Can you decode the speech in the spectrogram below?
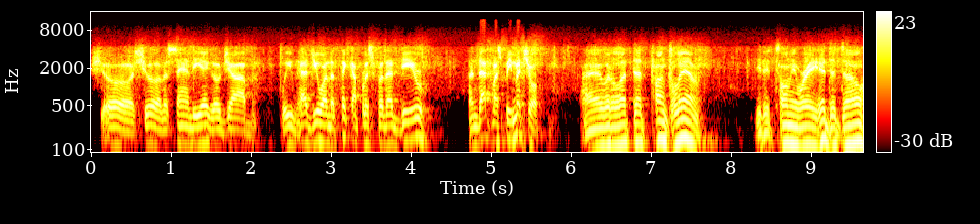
Sure, sure, the San Diego job. We've had you on the pickup list for that deal. And that must be Mitchell. I would have let that punk live. He'd have told me where he hid the dough.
